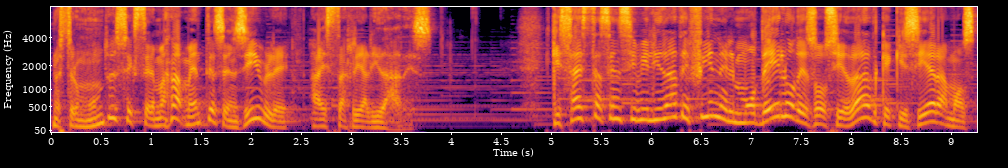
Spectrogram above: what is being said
Nuestro mundo es extremadamente sensible a estas realidades. Quizá esta sensibilidad define el modelo de sociedad que quisiéramos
